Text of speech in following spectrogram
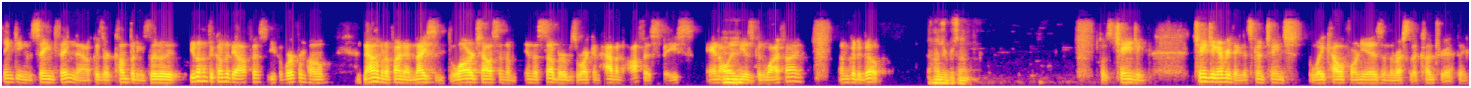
thinking the same thing now because their companies literally you don't have to come to the office, you can work from home. Now I'm going to find a nice large house in the in the suburbs where I can have an office space and all I Mhm. need is good Wi-Fi. I'm good to go. 100. percent So it's changing, changing everything. It's going to change the way California is and the rest of the country. I think.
